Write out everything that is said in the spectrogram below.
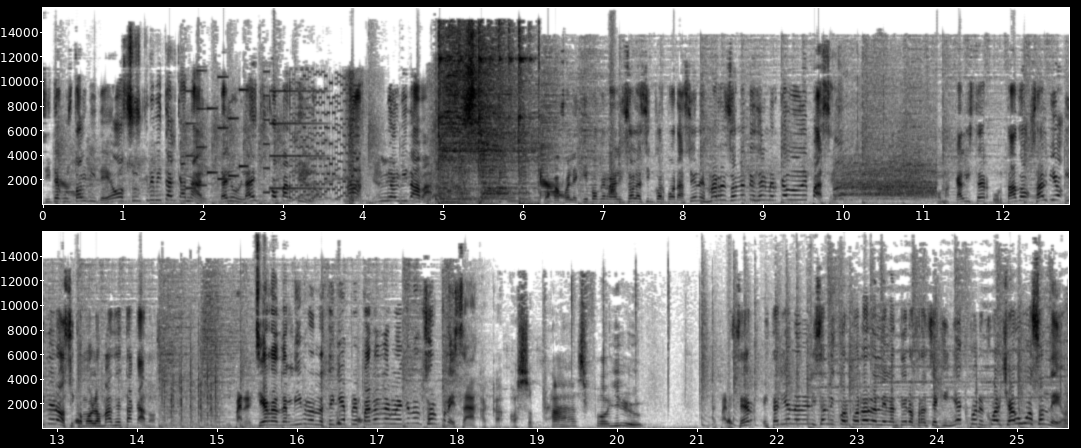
Si te gustó el video, suscríbete al canal, dale un like y compartilo. Ah, me olvidaba. Boca fue el equipo que realizó las incorporaciones más resonantes del mercado de pases. Con McAllister, Hurtado, Salvio y De Rossi como los más destacados. Y para el cierre del libro nos tenía preparada una gran sorpresa. I got a surprise for you. Al parecer, estarían analizando incorporar al delantero francés Guignac por el cual ya hubo sondeos.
